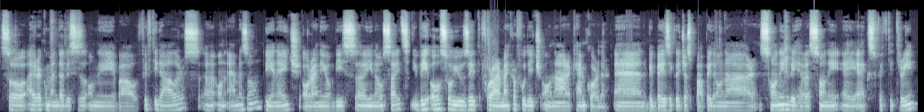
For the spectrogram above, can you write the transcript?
So I recommend that this is only about $50 uh, on Amazon, B&H or any of these, uh, you know, sites. We also use it for our macro footage on our camcorder and we basically just pop it on our Sony. We have a Sony AX53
